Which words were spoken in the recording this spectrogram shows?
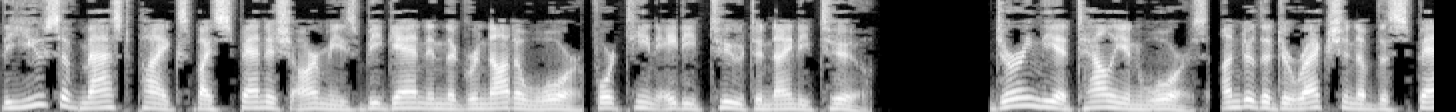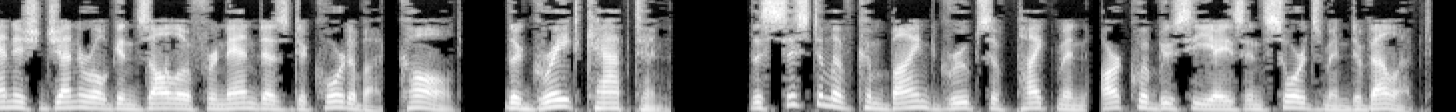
The use of mast pikes by Spanish armies began in the Granada War 1482 -92. During the Italian Wars, under the direction of the Spanish general Gonzalo Fernández de Córdoba, called the Great Captain, the system of combined groups of pikemen, arquebusiers and swordsmen developed.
